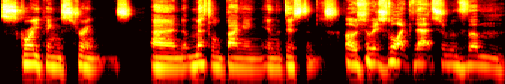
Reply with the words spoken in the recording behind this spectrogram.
scraping strings and metal banging in the distance. Oh, so it's like that sort of um,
